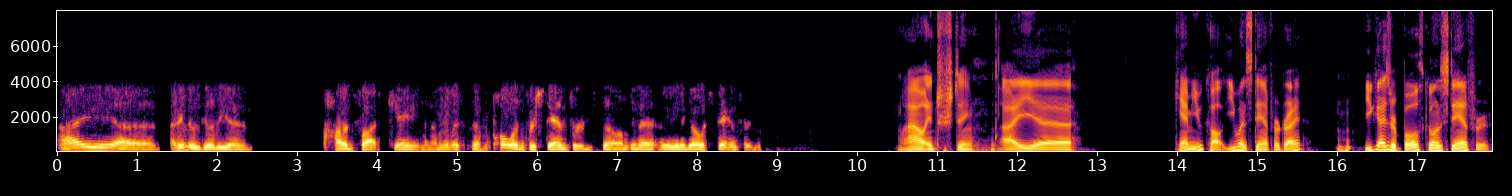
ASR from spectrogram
I uh, I think there's going to be a hard fought game, and I'm going to I'm pulling for Stanford, so I'm gonna I'm going to go with Stanford. Wow, interesting. I uh Cam, you call you went Stanford, right? Mhm. You guys are both going to Stanford.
